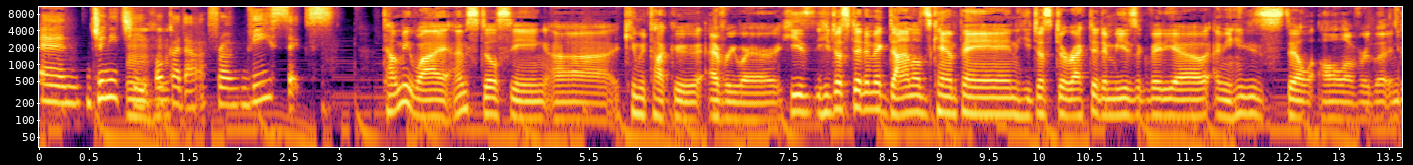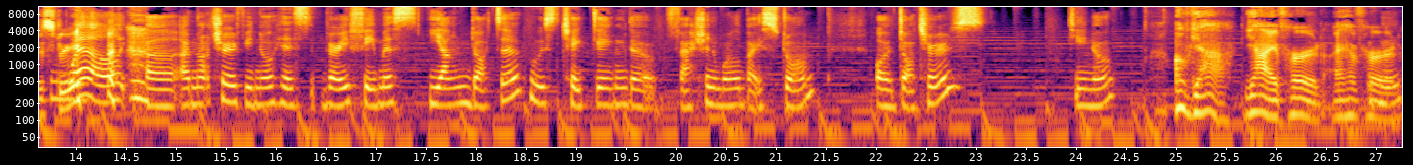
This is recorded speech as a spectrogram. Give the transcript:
and Junichi Okada from V6. Tell me why I'm still seeing uh, Kimutaku everywhere. He's he just did a McDonald's campaign. He just directed a music video. I mean, he's still all over the industry. Well, uh, I'm not sure if you know his very famous young daughter who's taking the fashion world by storm, or daughters. Do you know? oh yeah, yeah. I've heard. I have heard.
